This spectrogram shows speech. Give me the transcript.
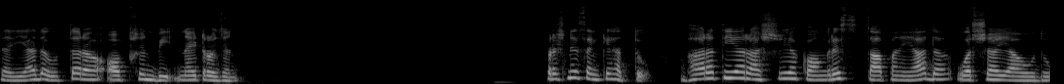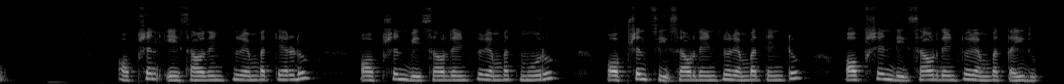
ಸರಿಯಾದ ಉತ್ತರ ಆಪ್ಷನ್ ಬಿ, ನೈಟ್ರೋಜನ್. ಪ್ರಶ್ನೆ ಸಂಖ್ಯೆ ಹತ್ತು. ಭಾರತೀಯ ರಾಷ್ಟ್ರೀಯ ಕಾಂಗ್ರೆಸ್ ಸ್ಥಾಪನೆಯಾದ ವರ್ಷ ಯಾವುದು? ಆಪ್ಷನ್ ಎ, ಸಾವಿರದ ಎಂಟುನೂರ ಎಂಬತ್ತೆರಡು. ಆಪ್ಷನ್ ಬಿ, ಸಾವಿರದ ಎಂಟುನೂರ ಎಂಬತ್ತ್ಮೂರು ಆಪ್ಷನ್ ಸಿ, ಸಾವಿರದ ಎಂಟುನೂರ ಎಂಬತ್ತೆಂಟು. ಆಪ್ಷನ್ ಡಿ, ಸಾವಿರದ ಎಂಟುನೂರ ಎಂಬತ್ತೈದು.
